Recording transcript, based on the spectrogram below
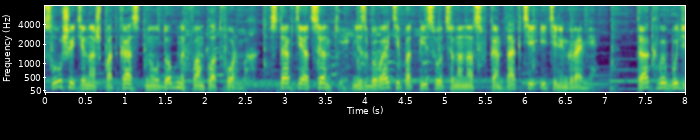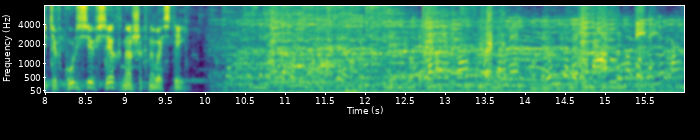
Слушайте наш подкаст на удобных вам платформах. Ставьте оценки, не забывайте подписываться на нас ВКонтакте и Телеграме. Так вы будете в курсе всех наших новостей. Thank you.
